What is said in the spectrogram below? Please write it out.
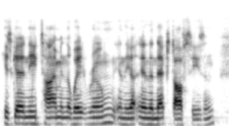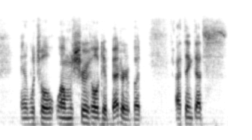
he's gonna need time in the weight room in the in the next off season, and which will well, I'm sure he'll get better. But I think that's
